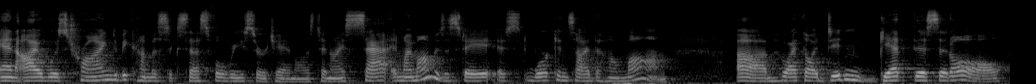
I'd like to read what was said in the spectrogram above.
and I was trying to become a successful research analyst and I sat and my mom was a stay a work inside the home mom um, who I thought didn't get this at all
